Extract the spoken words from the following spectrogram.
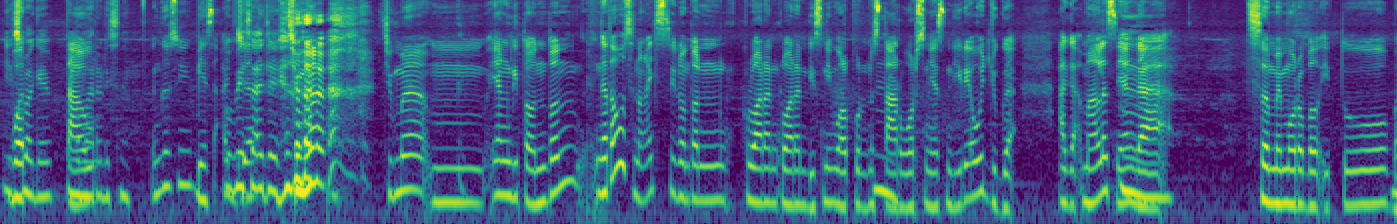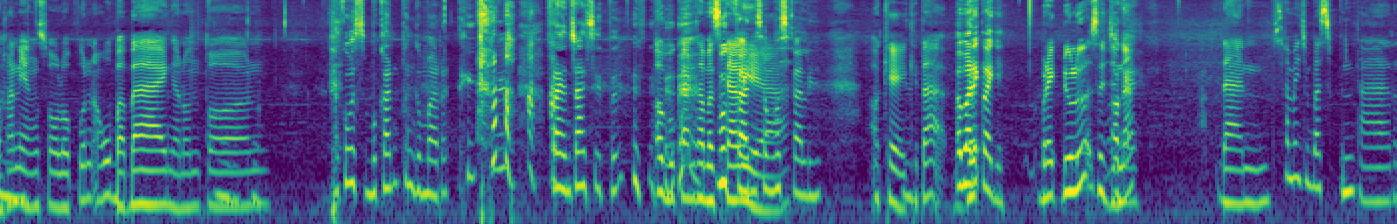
Ya, buat sebagai tahu. Disney. Enggak sih, biasa aja. Oh, biasa aja ya. Cuma cuma mm, yang ditonton nggak tahu senang aja sih nonton keluaran-keluaran Disney walaupun Hmm. Star Wars-nya sendiri aku juga agak males ya nggak sememorable itu. Bahkan Hmm. yang solo pun aku bye-bye nggak nonton. Aku bukan penggemar franchise itu. Oh, bukan sama bukan sekali ya. sama sekali. Oke, kita Oh, balik break- lagi. Break dulu sejenak. Oke. Dan sampai jumpa sebentar.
